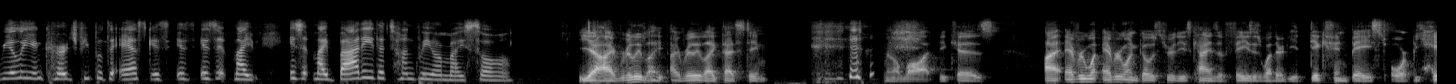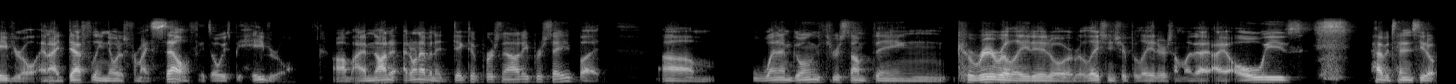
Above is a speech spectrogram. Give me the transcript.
really encourage people to ask is is is it my is it my body that's hungry or my soul Yeah, I really like I really like that statement a lot because uh, everyone everyone goes through these kinds of phases, whether it be addiction based or behavioral. And I definitely notice for myself, it's always behavioral. Um, I'm not I don't have an addictive personality per se, but um, when I'm going through something career related or relationship related or something like that, I always have a tendency to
